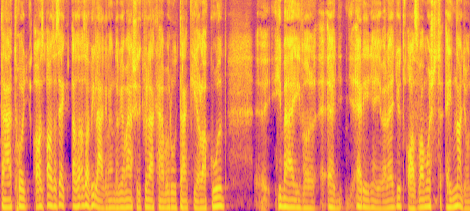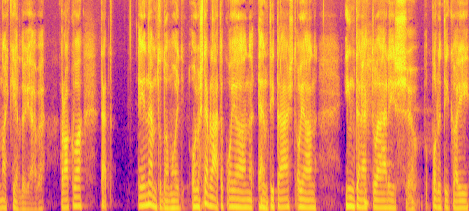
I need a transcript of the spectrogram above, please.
tehát, hogy az, az, az, az, a világrend, ami a második világháború után kialakult, hibáival, egy erényeivel együtt, az van most egy nagyon nagy kérdőjelbe rakva. Tehát én nem tudom, hogy most nem látok olyan entitást, olyan intellektuális, politikai,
